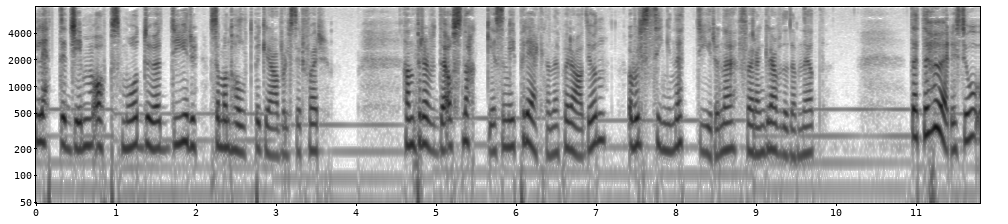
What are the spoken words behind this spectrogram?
lette Jim opp små døde dyr som han holdt begravelser for. Han prøvde å snakke som i prekenene på radioen, og velsignet dyrene før han gravde dem ned. Dette høres jo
